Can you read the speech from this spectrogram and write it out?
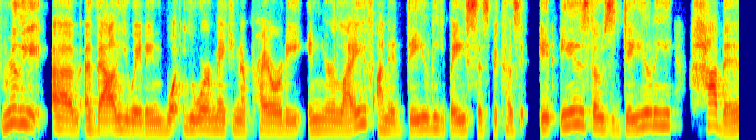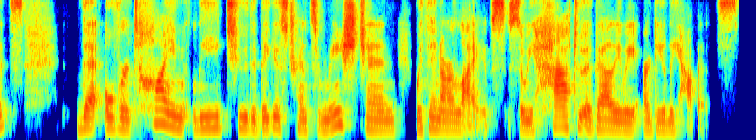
really um, evaluating what you're making a priority in your life on a daily basis, because it is those daily habits that over time lead to the biggest transformation within our lives. So, we have to evaluate our daily habits.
